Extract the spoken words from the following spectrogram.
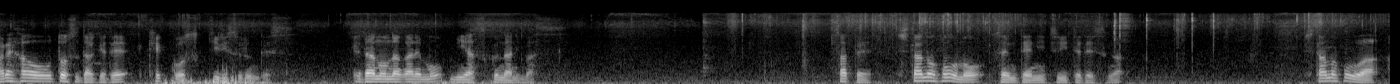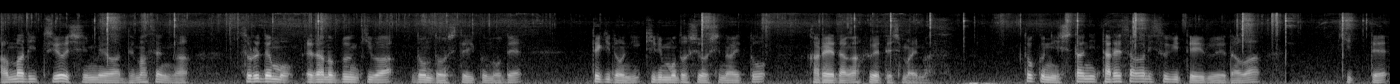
枯葉を落とすだけで結構すっきりするんです。枝の流れも見やすくなります。さて下の方の剪定についてですが下の方はあまり強い新芽は出ませんがそれでも枝の分岐はどんどんしていくので適度に切り戻しをしないと枯れ枝が増えてしまいます。特に下に垂れ下がりすぎている枝は切って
